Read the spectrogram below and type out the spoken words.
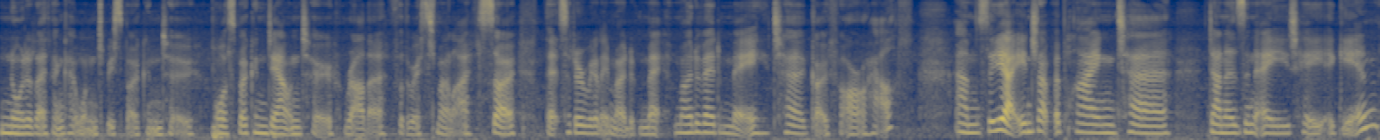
Nor did I think I wanted to be spoken to or spoken down to, rather, for the rest of my life. So that sort of really motiv- motivated me to go for oral health. Um, so yeah, I ended up applying to Dunners and AUT again,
